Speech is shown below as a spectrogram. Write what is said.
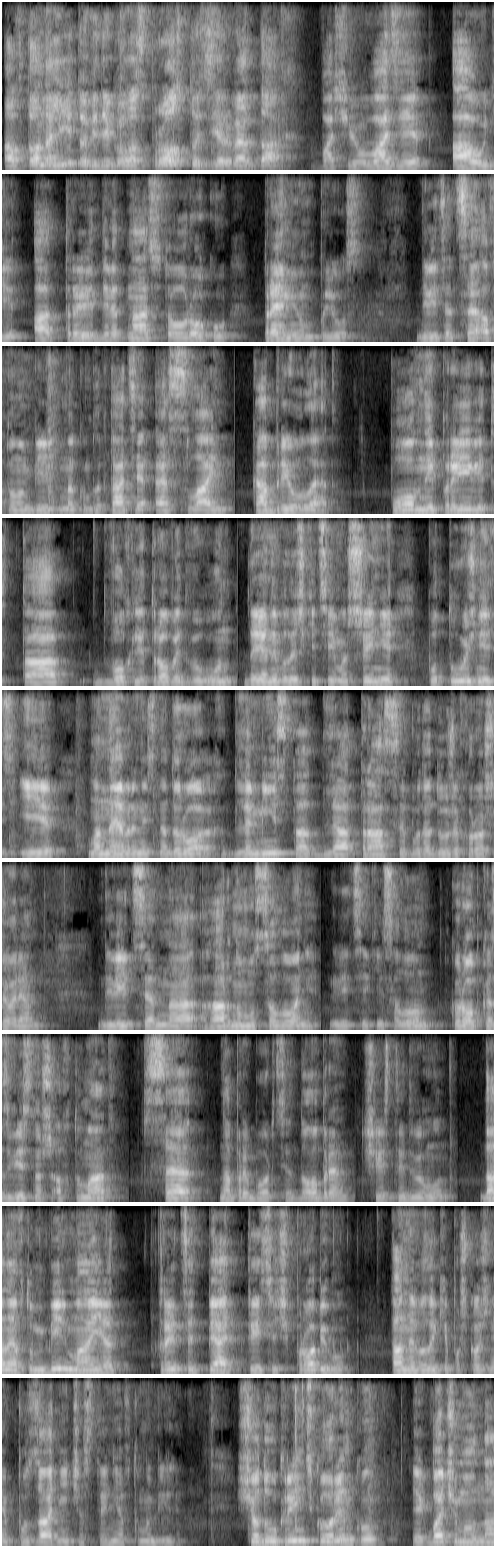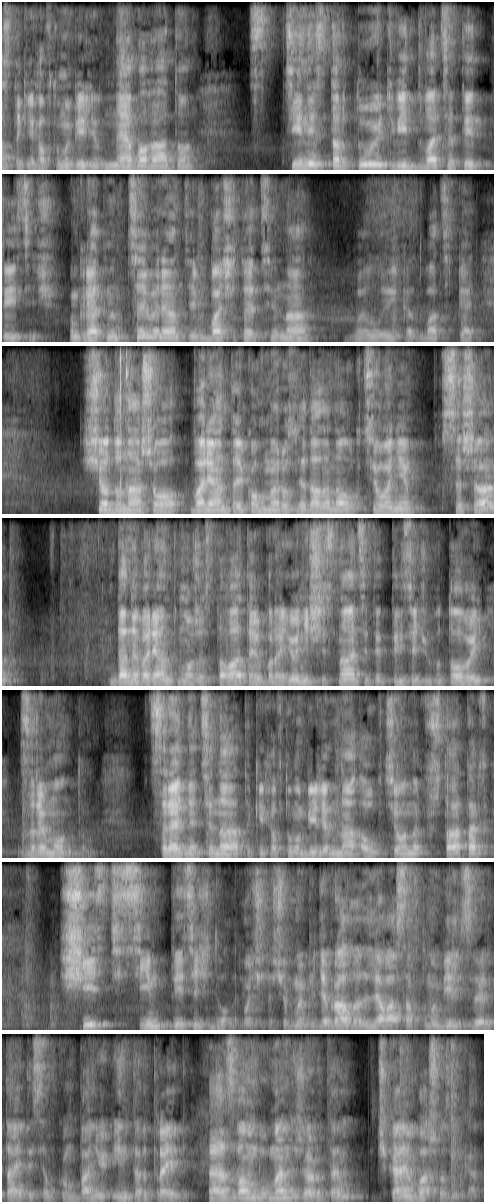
Авто на літо, від якого вас просто зірве дах. Вашій увазі Audi A3 19 року Premium Plus. Дивіться, це автомобіль на комплектації S-Line Cabriolet. Повний привід та 2-літровий двигун дає невеличкій цій машині потужність і маневреність на дорогах. Для міста, для траси буде дуже хороший варіант. Дивіться на гарному салоні. Дивіться, який салон. Коробка, звісно ж, автомат. Все на приборці добре, чистий двигун. Даний автомобіль має 35 тисяч пробігу та невелике пошкодження по задній частині автомобіля. Щодо українського ринку, як бачимо, у нас таких автомобілів небагато. Ціни стартують від 20 тисяч. Конкретно цей варіант, як бачите, ціна велика 25. Щодо нашого варіанту, якого ми розглядали на аукціоні в США, даний варіант може ставати в районі 16 тисяч готовий з ремонтом. Середня ціна таких автомобілів на аукціонах в Штатах 6-7 тисяч доларів. Хочете, щоб ми підібрали для вас автомобіль? Звертайтеся в компанію Intertrade. Е, З вами був менеджер Артем. Чекаємо вашого дзвінка.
